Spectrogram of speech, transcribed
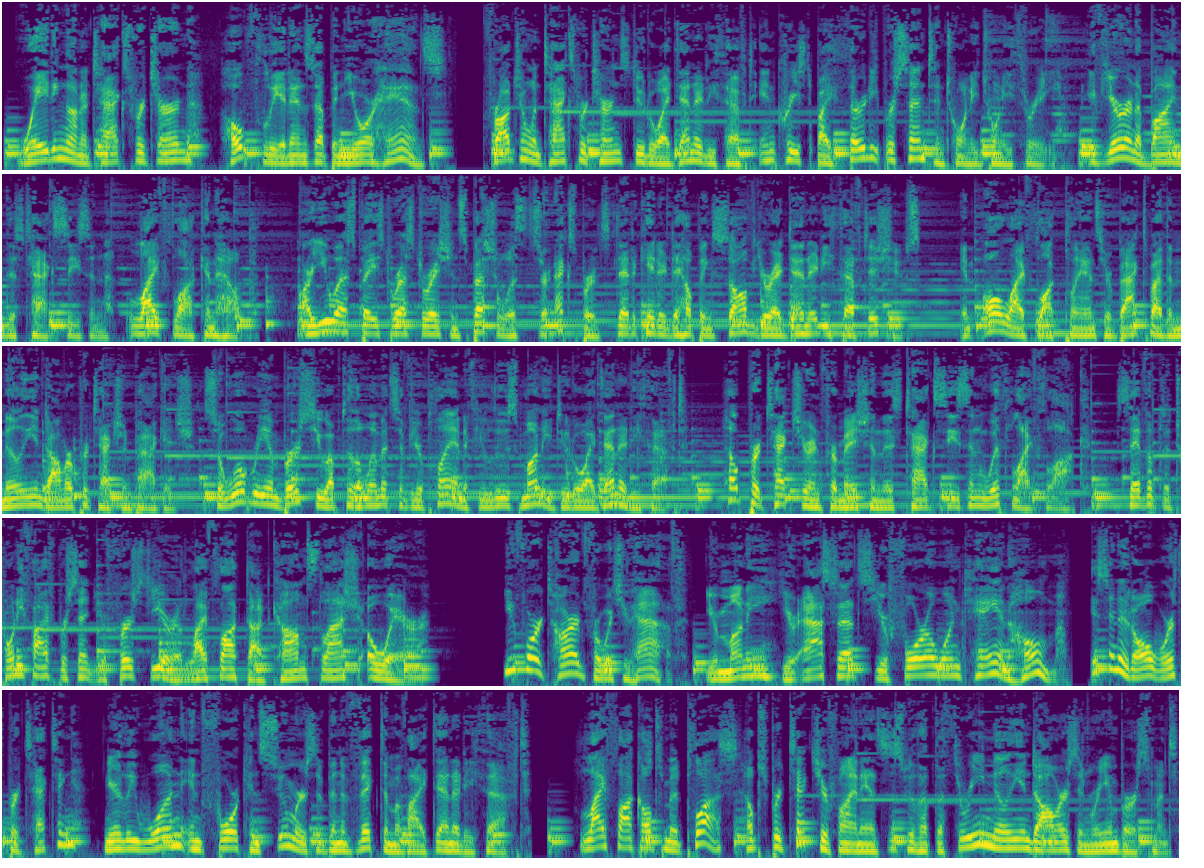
Waiting on a tax return? Hopefully, it ends up in your hands. Fraudulent tax returns due to identity theft increased by 30% in 2023. If you're in a bind this tax season, LifeLock can help. Our U.S. based restoration specialists are experts dedicated to helping solve your identity theft issues and all LifeLock plans are backed by the Million Dollar Protection Package. So we'll reimburse you up to the limits of your plan if you lose money due to identity theft. Help protect your information this tax season with LifeLock. Save up to 25% your first year at LifeLock.com slash aware. You've worked hard for what you have your money, your assets, your 401k, and home. Isn't it all worth protecting? Nearly one in four consumers have been a victim of identity theft. Lifelock Ultimate Plus helps protect your finances with up to $3 million in reimbursement.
